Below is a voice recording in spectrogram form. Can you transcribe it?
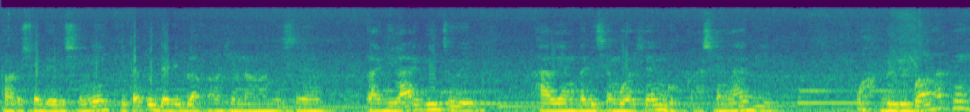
harusnya dari sini kita tuh dari belakang Condang Amisnya. Lagi-lagi cuy hal yang tadi saya gue rasain gue rasain lagi. Wah gede banget nih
